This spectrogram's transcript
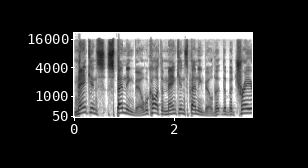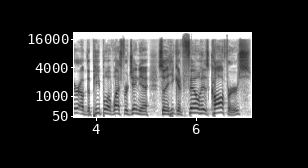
Manchin's spending bill, we'll call it the Manchin spending bill, the, the betrayer of the people of West Virginia so that he could fill his coffers.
